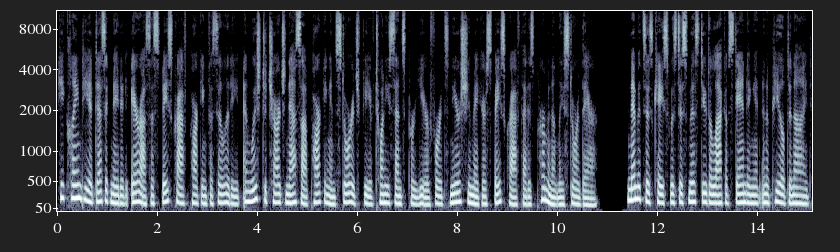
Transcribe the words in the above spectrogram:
He claimed he had designated Eros a spacecraft parking facility and wished to charge NASA a parking and storage fee of 20 cents per year for its near Shoemaker spacecraft that is permanently stored there. Nemitz's case was dismissed due to lack of standing and an appeal denied.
